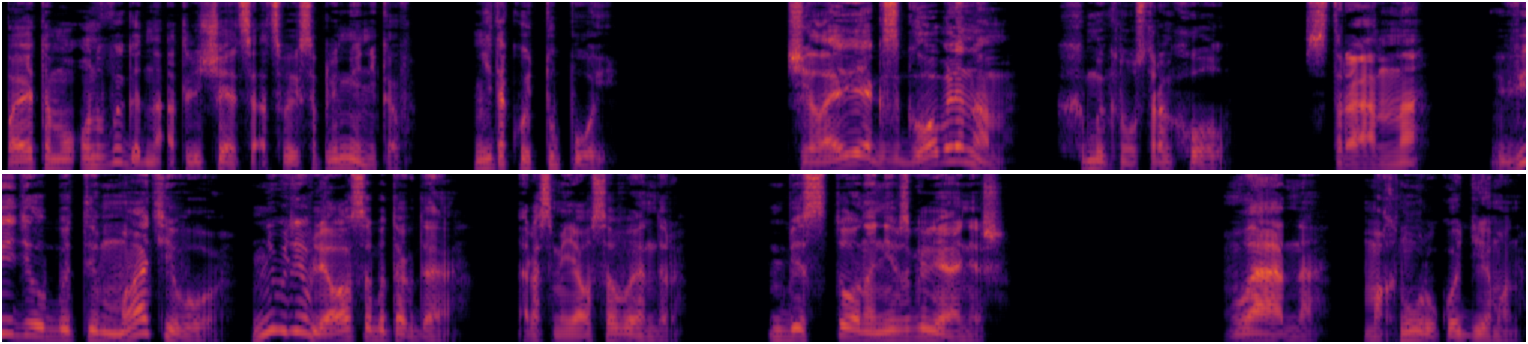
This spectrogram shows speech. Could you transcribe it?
Поэтому он выгодно отличается от своих соплеменников. Не такой тупой». «Человек с гоблином?» — хмыкнул Странгхолл. «Странно». «Видел бы ты мать его, не удивлялся бы тогда», — рассмеялся Вендер. «Без стона не взглянешь». «Ладно», — махнул рукой демон.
